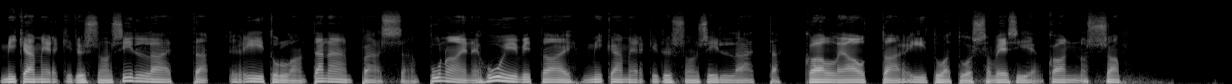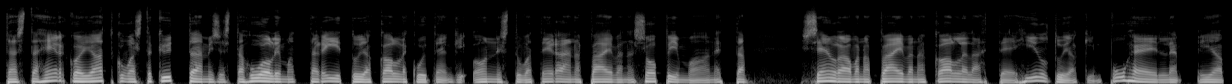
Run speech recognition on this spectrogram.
mikä merkitys on sillä, että Riitulla on tänään päässään punainen huivi tai mikä merkitys on sillä, että Kalle auttaa Riitua tuossa vesien kannossa. Tästä herkon jatkuvasta kyttäämisestä huolimatta Riitu ja Kalle kuitenkin onnistuvat eräänä päivänä sopimaan, että seuraavana päivänä Kalle lähtee Hiltujakin puheille ja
